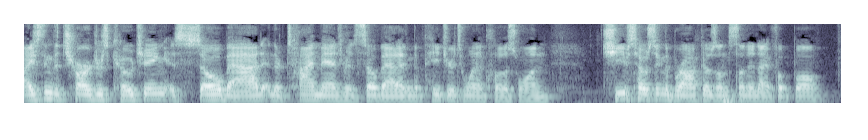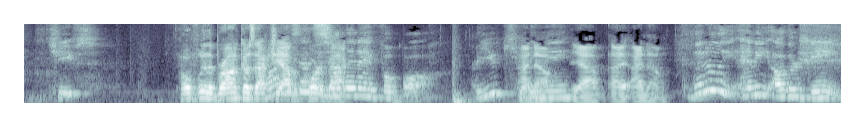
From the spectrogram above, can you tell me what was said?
I just think the Chargers coaching is so bad and their time management is so bad. I think the Patriots win a close one. Chiefs hosting the Broncos on Sunday Night Football. Chiefs. Hopefully the Broncos actually Why have is a that quarterback. Sunday Night Football. Are you kidding me? I know. me? Yeah, I, I know. Literally any other game.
